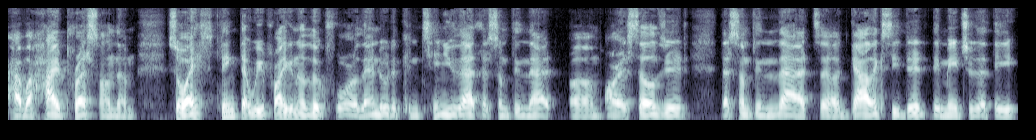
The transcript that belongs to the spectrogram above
have a high press on them. So I think that we're probably going to look for Orlando to continue that. That's something that um, RSL did. That's something that uh, Galaxy did. They made sure that they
